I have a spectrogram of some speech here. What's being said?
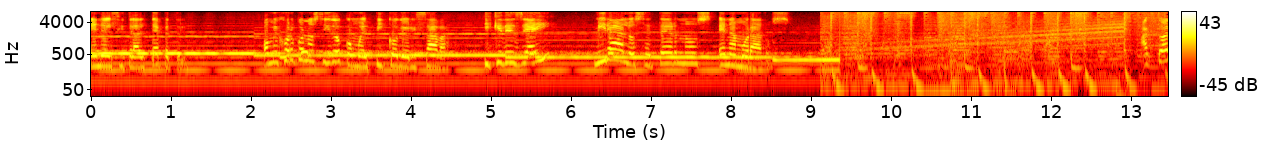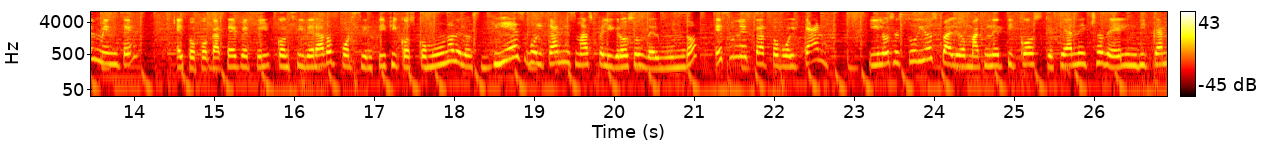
en el Citlaltépetl, o mejor conocido como el Pico de Orizaba, y que desde ahí mira a los eternos enamorados. Actualmente, el Popocatépetl, considerado por científicos como uno de los 10 volcanes más peligrosos del mundo, es un estratovolcán y los estudios paleomagnéticos que se han hecho de él indican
